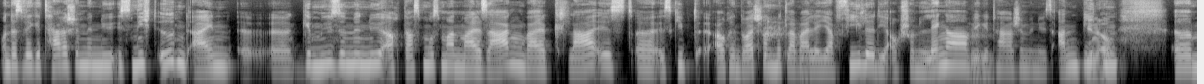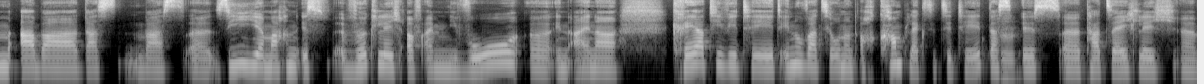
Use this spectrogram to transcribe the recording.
Und das vegetarische Menü ist nicht irgendein äh, äh, Gemüsemenü, auch das muss man mal sagen, weil klar ist, äh, es gibt auch in Deutschland mittlerweile ja viele, die auch schon länger mhm. vegetarische Menüs anbieten. Genau. Ähm, aber das, was äh, Sie hier machen, ist wirklich auf einem Niveau äh, in einer Kreativität, Innovation und auch Komplexität, das mhm. ist äh, tatsächlich äh,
